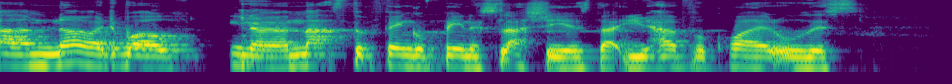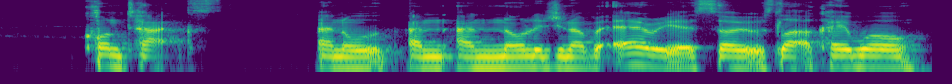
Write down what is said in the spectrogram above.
Um, no, I'd, well, you know, and that's the thing of being a slashie is that you have acquired all this contacts and all and, and knowledge in other areas. So it was like, okay, well,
